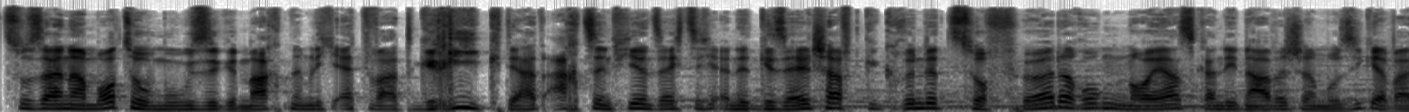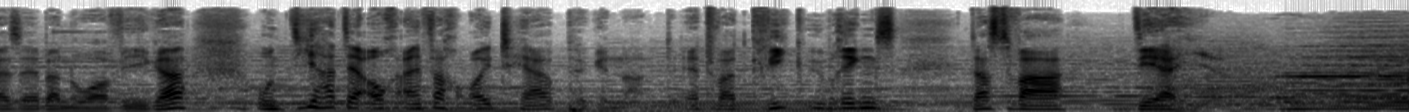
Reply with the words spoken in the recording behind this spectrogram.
zu seiner Mottomuse gemacht, nämlich Edward Grieg. Der hat 1864 eine Gesellschaft gegründet zur Förderung neuer skandinavischer Musik. Er war selber Norweger. Und die hat er auch einfach Euterpe genannt. Edward Grieg übrigens, das war der hier.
